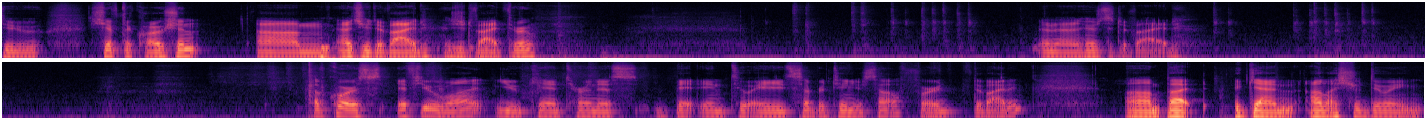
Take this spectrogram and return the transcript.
to shift the quotient um, as you divide, as you divide through. And then here's the divide. Of course, if you want, you can turn this bit into a subroutine yourself for dividing. Um, but again, unless you're doing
